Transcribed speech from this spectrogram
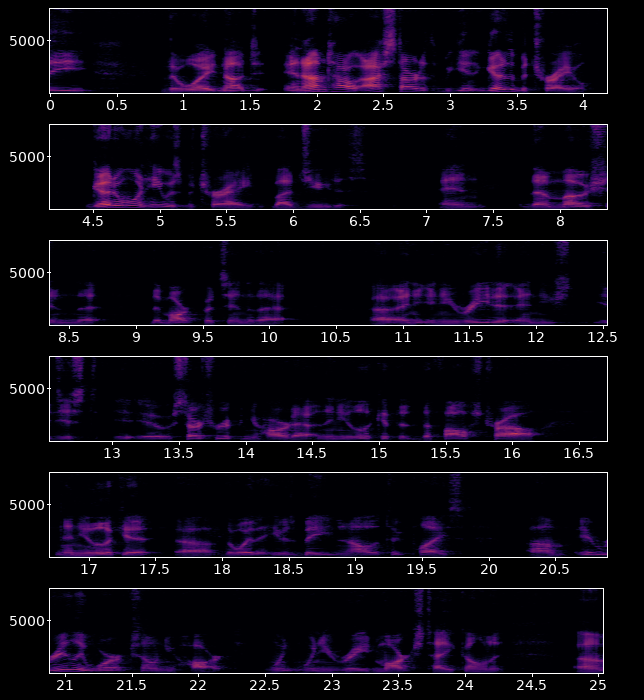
see the way, not, and I'm talking, I start at the beginning, go to the betrayal. Go to when he was betrayed by Judas and the emotion that, that Mark puts into that. Uh, and, and you read it and you, it just, it, it starts ripping your heart out. And then you look at the, the false trial and you look at uh, the way that he was beaten and all that took place um, it really works on your heart when, when you read Mark's take on it. Um,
